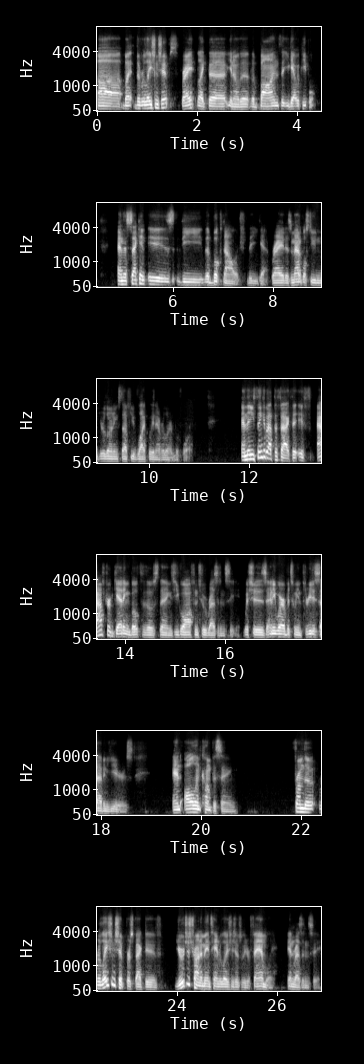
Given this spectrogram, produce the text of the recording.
Uh, but the relationships, right? Like the you know the the bonds that you get with people. And the second is the the book knowledge that you get, right? As a medical student, you're learning stuff you've likely never learned before. And then you think about the fact that if after getting both of those things, you go off into a residency, which is anywhere between three to seven years, and all encompassing, from the relationship perspective, you're just trying to maintain relationships with your family in residency.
